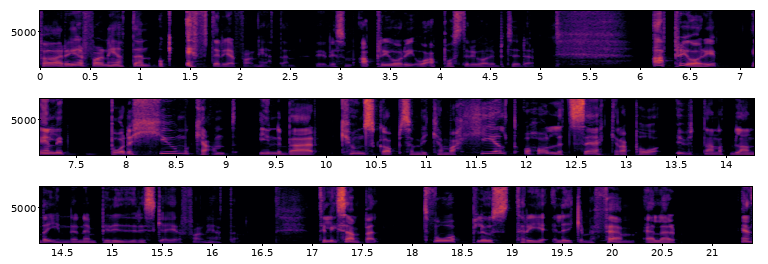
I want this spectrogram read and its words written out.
före erfarenheten och efter erfarenheten. Det är det som a priori och a posteriori betyder. A priori, enligt både Hume och Kant, innebär kunskap som vi kan vara helt och hållet säkra på utan att blanda in den empiriska erfarenheten. Till exempel, 2 plus 3 är lika med 5 eller en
